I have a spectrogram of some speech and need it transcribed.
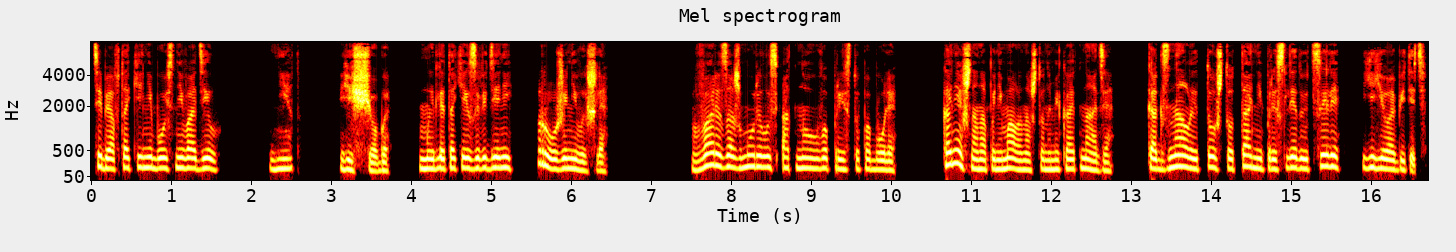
Тебя в такие, небось, не водил. Нет. Еще бы. Мы для таких заведений рожи не вышли. Варя зажмурилась от нового приступа боли. Конечно, она понимала, на что намекает Надя. Как знала и то, что та не преследует цели, ее обидеть.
